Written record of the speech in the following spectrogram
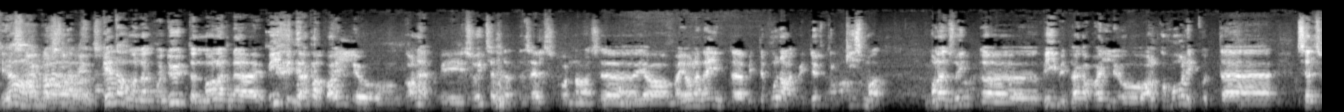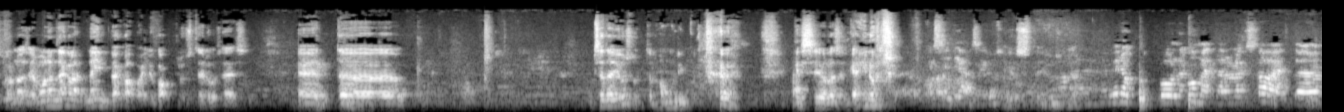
jaa, aga keda ma nagu tüütan, ma olen äh, viibinud väga palju kanepi suitsetajate seltskonnas ja, ja ma ei ole näinud äh, mitte kunagi mitte ühtegi kismat. ma olen suit-, viibinud väga palju alkohoolikute äh, seltskonnas ja ma olen näga, näinud väga palju kaklust elu sees. et äh, seda ei usuta loomulikult, kes ei ole seal käinud. kes ei tea, see ei usu. just, ei usu jah. minupoolne kommentaar oleks ka, et äh,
